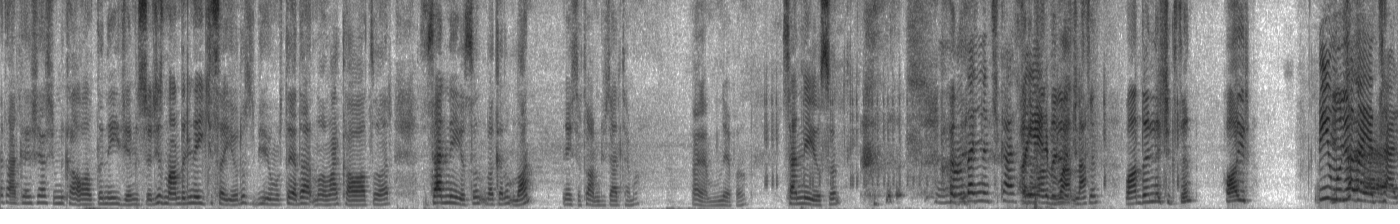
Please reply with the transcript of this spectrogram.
Evet arkadaşlar şimdi kahvaltıda ne yiyeceğimizi söyleyeceğiz. Mandalina 2 sayıyoruz. Bir yumurta ya da normal kahvaltı var. Sen ne yiyorsun bakalım lan. Neyse tamam güzel tema. Aynen bunu yapalım. Sen ne yiyorsun? Mandalina çıkarsa Hadi yerim mandalina valla. çıksın. Mandalina çıksın. Hayır. Bir yumurta da yeter.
